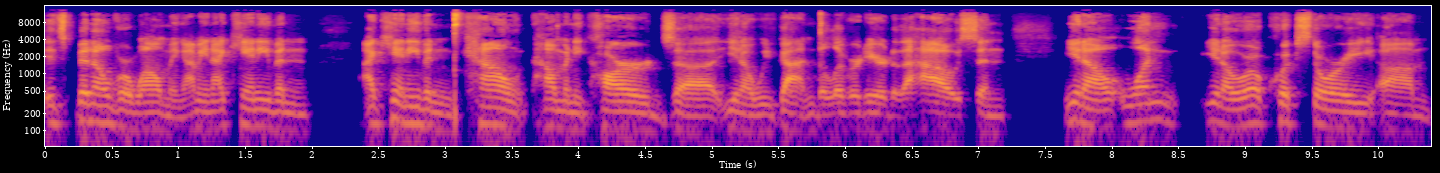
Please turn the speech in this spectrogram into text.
it's been overwhelming. I mean, I can't even, I can't even count how many cards, uh, you know, we've gotten delivered here to the house. And, you know, one, you know, real quick story. Um,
